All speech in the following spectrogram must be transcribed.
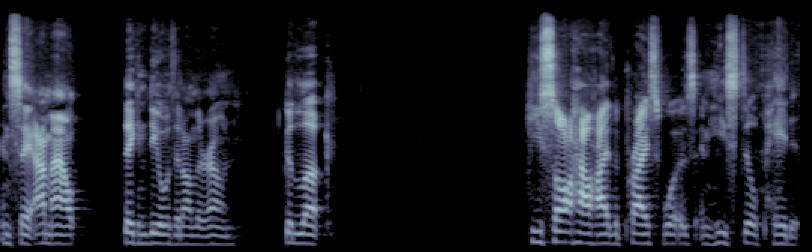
and say, I'm out. They can deal with it on their own. Good luck. He saw how high the price was, and he still paid it.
